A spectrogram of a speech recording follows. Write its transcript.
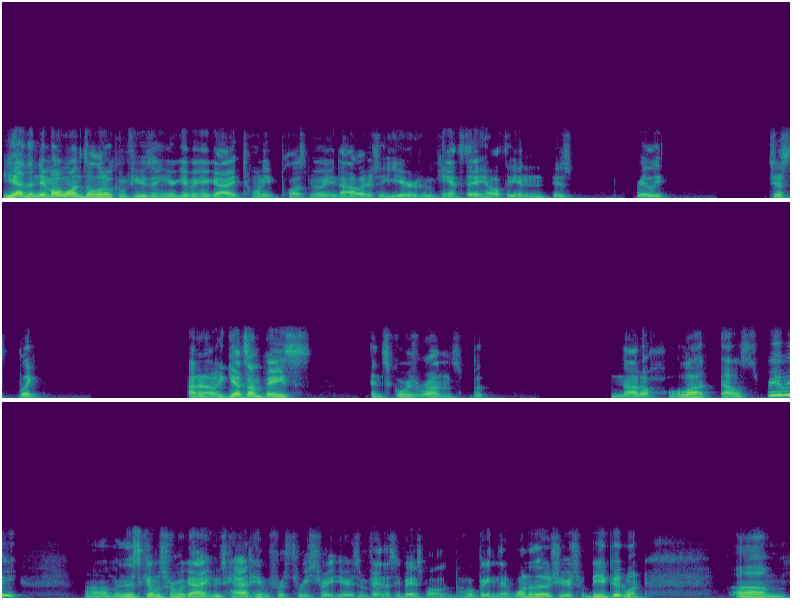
yeah, the Nimmo one's a little confusing. You're giving a guy twenty plus million dollars a year who can't stay healthy and is really just like I don't know. He gets on base and scores runs, but not a whole lot else, really. Um, and this comes from a guy who's had him for three straight years in fantasy baseball, and hoping that one of those years would be a good one. Um,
